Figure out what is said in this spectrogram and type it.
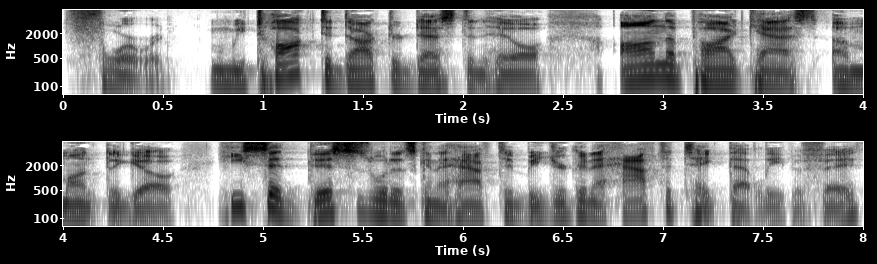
forward. When we talked to Dr. Destin Hill on the podcast a month ago, he said this is what it's going to have to be. You're going to have to take that leap of faith.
